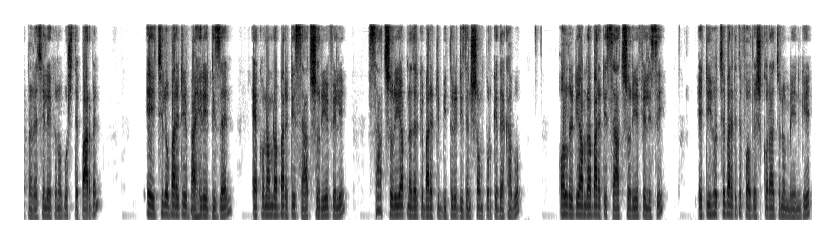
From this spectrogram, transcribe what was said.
আপনারা ছেলে এখানেও বসতে পারবেন। এই ছিল বাড়িটির বাহিরের ডিজাইন। এখন আমরা বাড়িটির ছাদ সরিয়ে ফেলি। ছাদ সরিয়ে আপনাদেরকে বাড়িটির ভিতরে ডিজাইন সম্পর্কে দেখাবো। অলরেডি আমরা বাড়িটির ছাদ সরিয়ে ফেলেছি। এটি হচ্ছে বাড়িটিতে প্রবেশ করার জন্য মেন গেট।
